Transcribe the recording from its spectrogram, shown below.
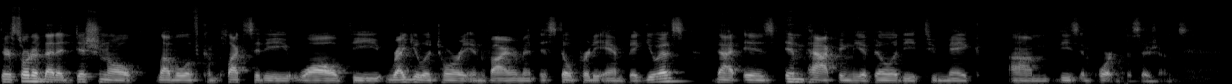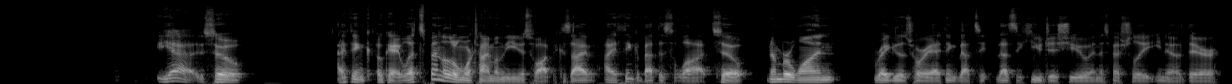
there's sort of that additional level of complexity while the regulatory environment is still pretty ambiguous that is impacting the ability to make um, these important decisions. Yeah. So I think okay, let's spend a little more time on the Uniswap because I I think about this a lot. So number one, regulatory. I think that's a, that's a huge issue, and especially you know they're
